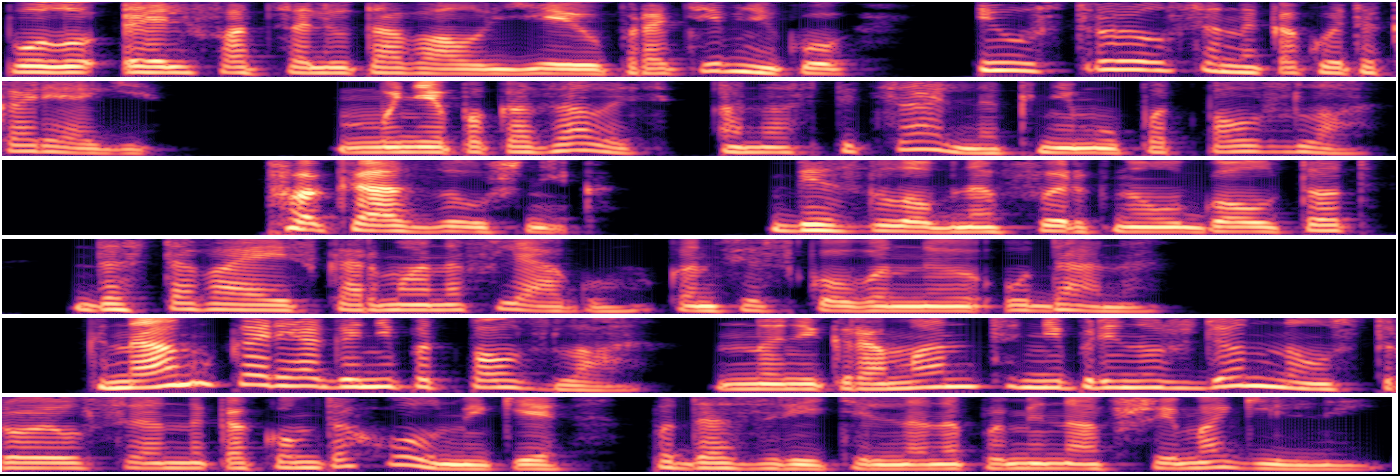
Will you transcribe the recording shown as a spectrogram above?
Полуэльф отсалютовал ею противнику и устроился на какой-то коряге. Мне показалось, она специально к нему подползла. «Показушник!» — беззлобно фыркнул Гол тот, доставая из кармана флягу, конфискованную у Дана. К нам коряга не подползла, но некромант непринужденно устроился на каком-то холмике, подозрительно напоминавший могильный.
